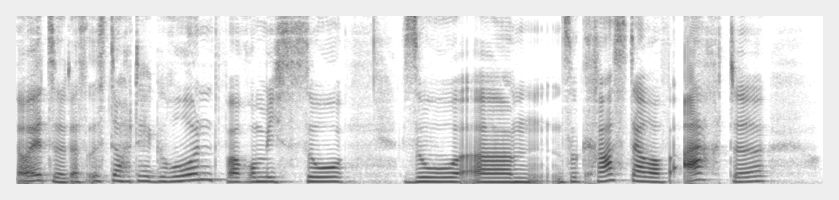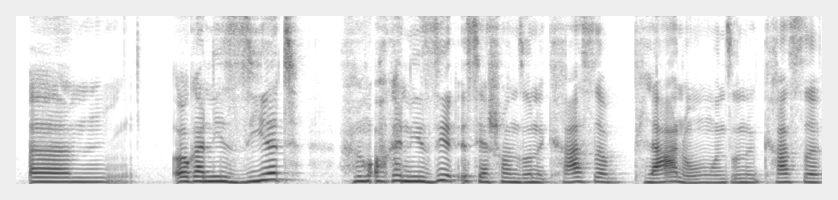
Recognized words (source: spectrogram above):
Leute, das ist doch der Grund, warum ich so, so, ähm, so krass darauf achte, ähm, organisiert organisiert ist ja schon so eine krasse Planung und so eine krasse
